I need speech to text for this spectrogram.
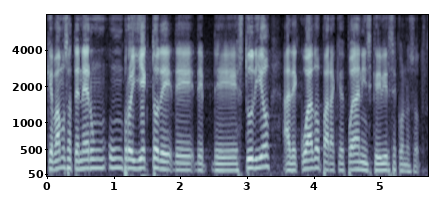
que vamos a tener un, un proyecto de, de, de estudio adecuado para que puedan inscribirse con nosotros.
